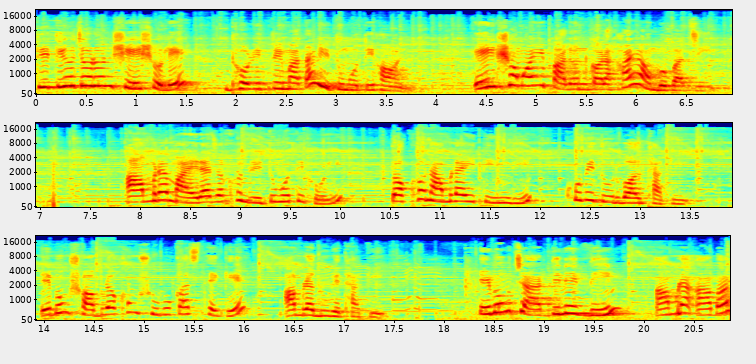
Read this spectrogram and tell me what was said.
তৃতীয় চরণ শেষ হলে ধরিত্রী মাতা ঋতুমতী হন। এই সময়ই পালন করা হয় অম্বুবাচী। আমরা মায়েরা যখন ঋতুমতি হই, তখন আমরা এই তিন দিন খুবই দুর্বল থাকি এবং সব রকম শুভ কাজ থেকে আমরা দূরে থাকি। এবং চার দিনের দিন আমরা আবার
